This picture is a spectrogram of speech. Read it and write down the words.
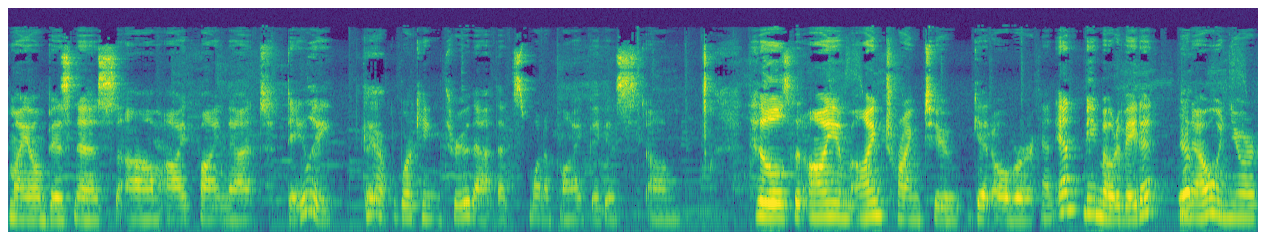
my own business, um, I find that daily. That Yeah. Working through that, that's one of my biggest um, hills that I am I'm trying to get over and, and be motivated. You Yep. know, in your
